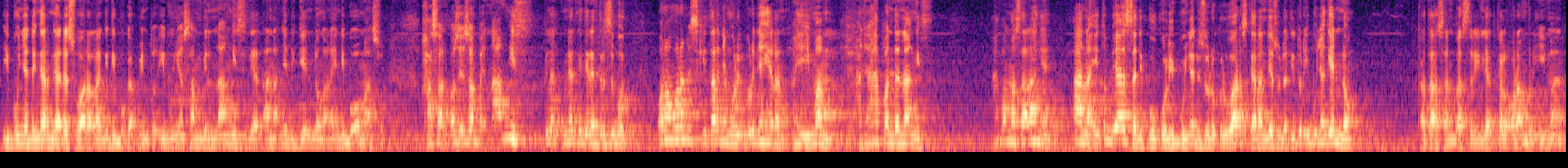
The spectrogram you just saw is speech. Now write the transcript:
Ibunya dengar nggak ada suara lagi dibuka pintu, ibunya sambil nangis lihat anaknya digendong, anaknya dibawa masuk. Hasan pasti sampai nangis melihat kejadian tersebut. Orang-orang di sekitarnya murid-muridnya heran, "Hai Imam, ada apa Anda nangis?" Apa masalahnya? Anak itu biasa dipukul ibunya disuruh keluar, sekarang dia sudah tidur, ibunya gendong. Kata Hasan Basri, lihat kalau orang beriman,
